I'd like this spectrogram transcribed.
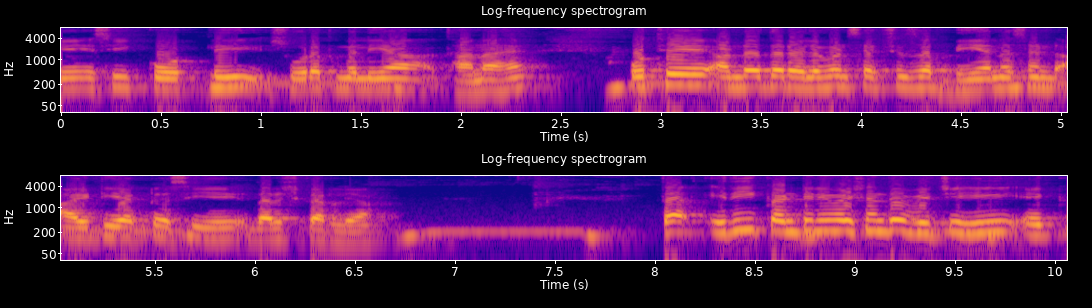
ਇਹ ਅਸੀਂ ਕੋਟਲੀ ਸੂਰਤ ਮਲੀਆਂ ਥਾਣਾ ਹੈ। ਉੱਥੇ under the relevant sections of BNS and IT act ਅਸੀਂ ਇਹ ਦਰਜ ਕਰ ਲਿਆ। ਤਾਂ ਇਹਦੀ ਕੰਟੀਨਿਊਏਸ਼ਨ ਦੇ ਵਿੱਚ ਹੀ ਇੱਕ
